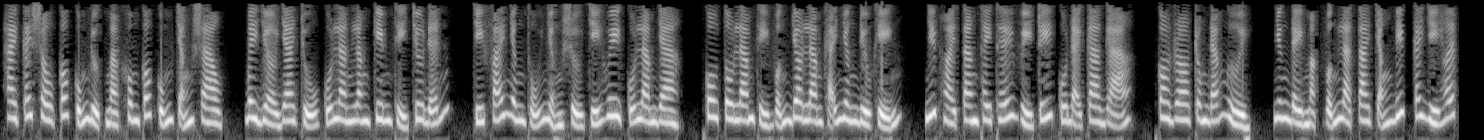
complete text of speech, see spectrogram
hai cái sau có cũng được mà không có cũng chẳng sao, bây giờ gia chủ của Lan Lăng Kim Thị chưa đến, chỉ phái nhân thủ nhận sự chỉ huy của Lam gia, cô Tô Lam Thị vẫn do Lam Khải Nhân điều khiển, nhiếp hoài tang thay thế vị trí của đại ca gã, co ro trong đám người, nhưng đầy mặt vẫn là ta chẳng biết cái gì hết,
